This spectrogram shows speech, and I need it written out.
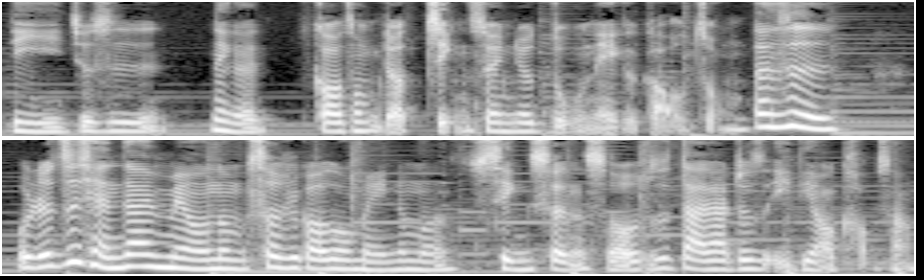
离就是那个高中比较近，所以你就读那个高中。但是我觉得之前在没有那么社区高中没那么兴盛的时候，就是大家就是一定要考上，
